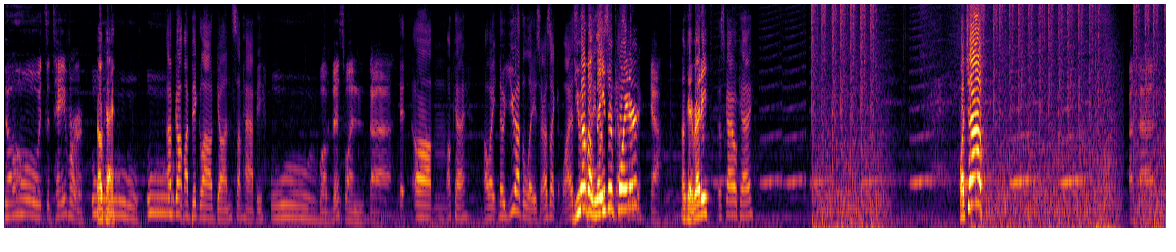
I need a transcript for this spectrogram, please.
No, it's a Tavor. Ooh, Okay. Ooh. I've got my big loud guns. I'm happy. Ooh. Well, this one. Uh, It, um. Okay. Oh wait, no, you have the laser. I was like, why is You have a laser shooting out pointer? yeah. Okay, ready? This guy okay? Watch out! Got that.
